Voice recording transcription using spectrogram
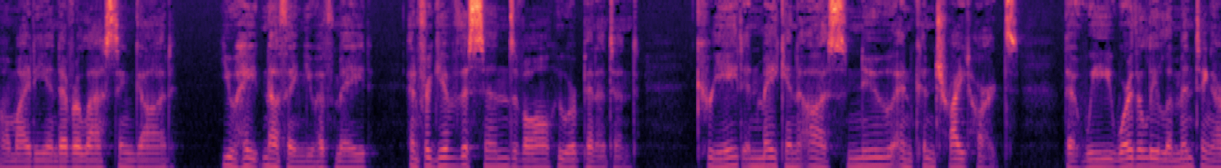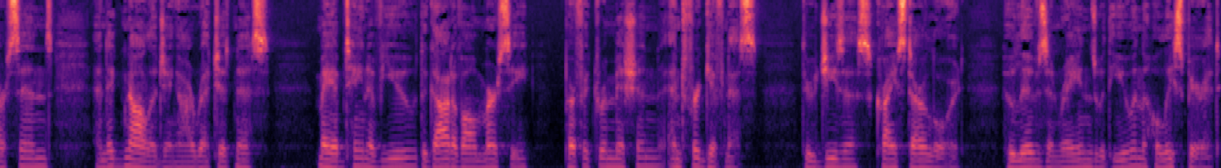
Almighty and everlasting God, you hate nothing you have made, and forgive the sins of all who are penitent. Create and make in us new and contrite hearts, that we, worthily lamenting our sins and acknowledging our wretchedness, may obtain of you, the God of all mercy, perfect remission and forgiveness, through Jesus Christ our Lord, who lives and reigns with you in the Holy Spirit,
